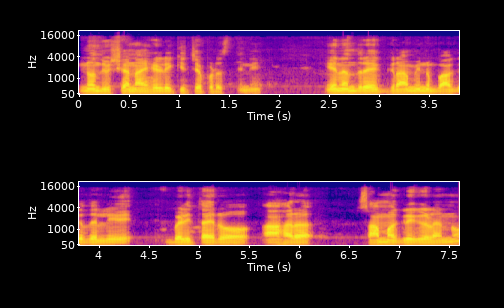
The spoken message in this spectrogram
ಇನ್ನೊಂದು ವಿಷಯ ನಾನು ಹೇಳಿಕ್ಕೆ ಇಚ್ಛೆ ಪಡಿಸ್ತೀನಿ. ಏನಂದರೆ ಗ್ರಾಮೀಣ ಭಾಗದಲ್ಲಿ ಬೆಳೀತಾ ಇರೋ ಆಹಾರ ಸಾಮಗ್ರಿಗಳನ್ನು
